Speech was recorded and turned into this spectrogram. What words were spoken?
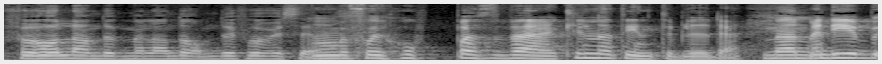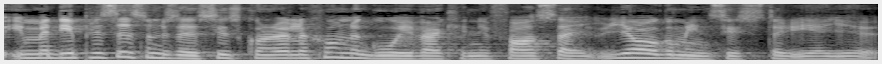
förhållande mellan dem. Det får vi se. Mm, Man får ju hoppas verkligen att det inte blir det. Men- Men, det, är, men det är precis som du säger, syskonrelationer går ju verkligen i faser. Jag och min syster är ju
